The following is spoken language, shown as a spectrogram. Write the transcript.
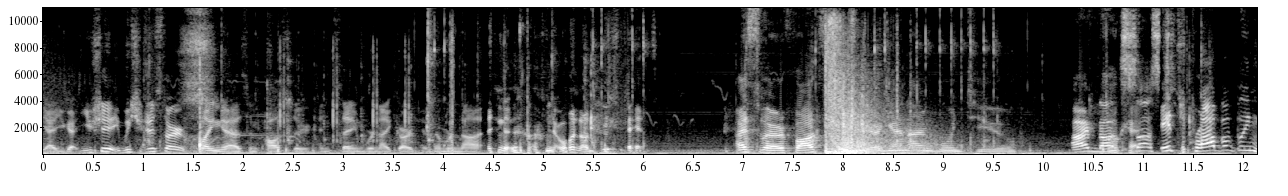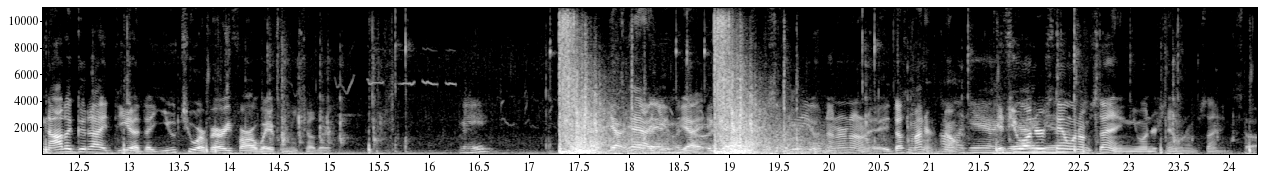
Yeah, you got. You should. We should just start playing as imposter and saying we're night guard, and then we're not, and then no one understands. I swear, if Foxy is here again, I'm going to. I'm not Okay. sus. It's probably not a good idea that you two are very far away from each other. Me? Yeah, yeah, you, yeah, exactly. Specifically you. No, no, no, no. It doesn't matter. No. Oh, yeah, If you yeah, understand yeah. what I'm saying, you understand what I'm saying. So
